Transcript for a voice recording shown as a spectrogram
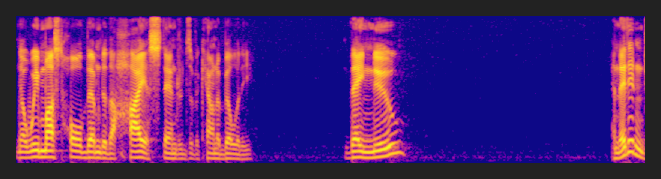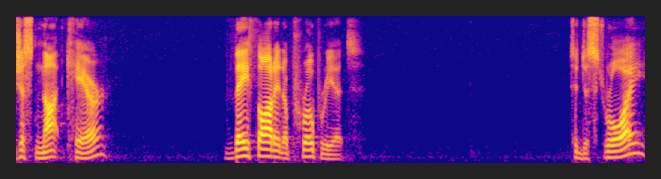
No, we must hold them to the highest standards of accountability. They knew, and they didn't just not care, they thought it appropriate to destroy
